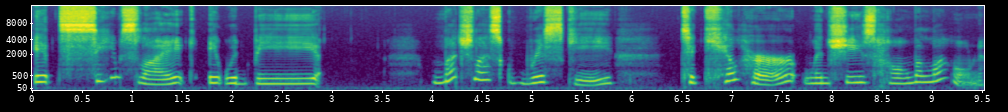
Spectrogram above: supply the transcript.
it seems like it would be much less risky to kill her when she's home alone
